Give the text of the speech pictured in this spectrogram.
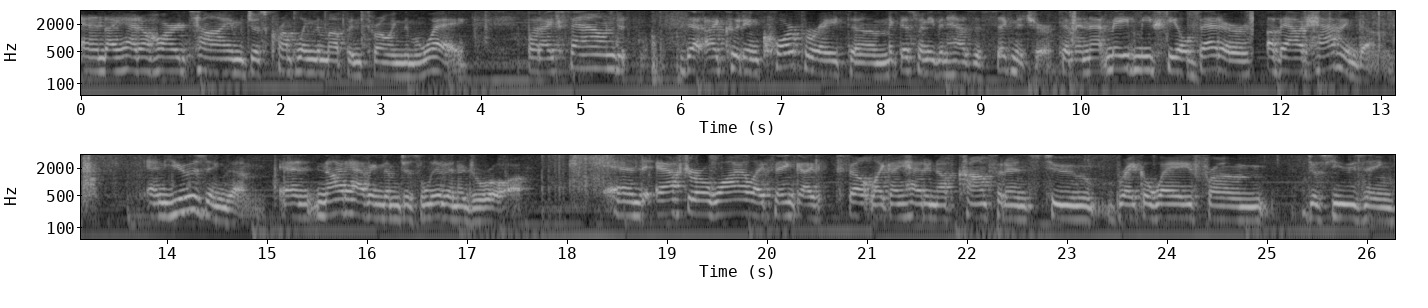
and I had a hard time just crumpling them up and throwing them away. But I found that I could incorporate them, like this one even has a signature, and that made me feel better about having them and using them and not having them just live in a drawer. And after a while, I think I felt like I had enough confidence to break away from just using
